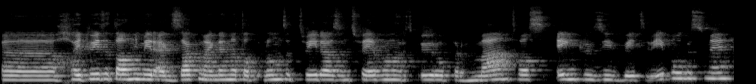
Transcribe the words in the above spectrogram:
uh, ik weet het al niet meer exact, maar ik denk dat dat rond de 2500 euro per maand was, inclusief BTW volgens mij.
